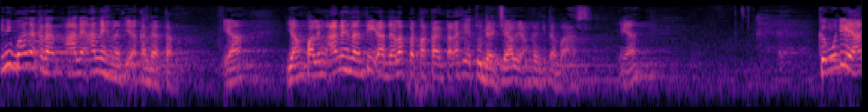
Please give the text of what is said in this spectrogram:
Ini banyak aneh-aneh nanti akan datang, ya. Yang paling aneh nanti adalah petaka yang terakhir itu dajjal yang akan kita bahas, ya. Kemudian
